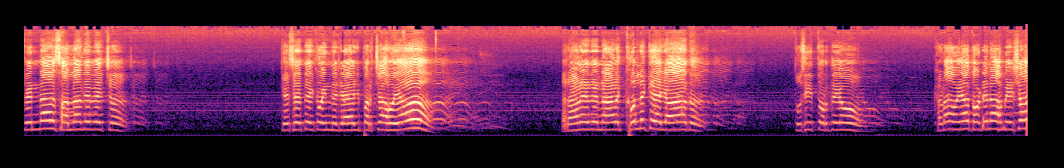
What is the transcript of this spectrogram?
ਤਿੰਨਾਂ ਸਾਲਾਂ ਦੇ ਵਿੱਚ ਕਿਸੇ ਤੇ ਕੋਈ ਨਜਾਇਜ਼ ਪਰਚਾ ਹੋਇਆ। ਰਾਣੇ ਦੇ ਨਾਲ ਖੁੱਲ ਕੇ ਆਜ਼ਾਦ। ਤੁਸੀਂ ਤੁਰਦੇ ਹੋ। ਖੜਾ ਹੋਇਆ ਤੁਹਾਡੇ ਨਾਲ ਹਮੇਸ਼ਾ।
